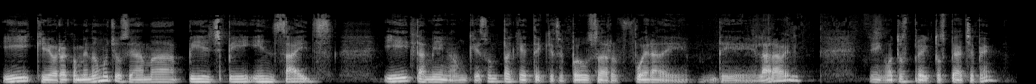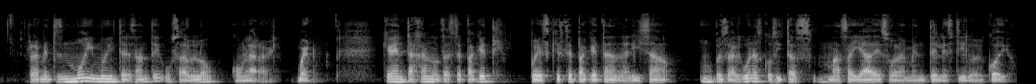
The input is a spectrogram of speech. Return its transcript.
y que yo recomiendo mucho, se llama PHP Insights y también, aunque es un paquete que se puede usar fuera de, de Laravel, en otros proyectos PHP, realmente es muy muy interesante usarlo con Laravel. Bueno, ¿qué ventajas nos da este paquete? Pues que este paquete analiza pues algunas cositas más allá de solamente el estilo del código.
